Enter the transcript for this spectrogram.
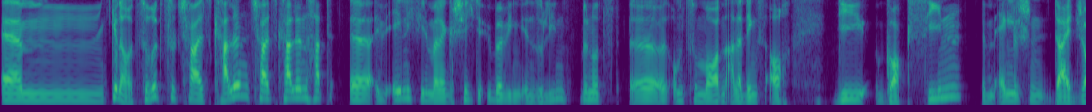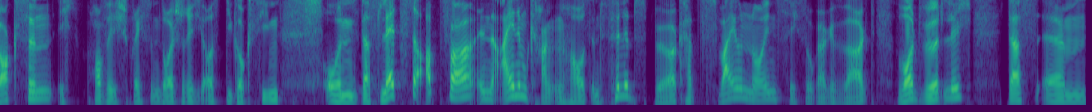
Ähm, genau, zurück zu Charles Cullen. Charles Cullen hat äh, ähnlich wie in meiner Geschichte überwiegend Insulin benutzt, äh, um zu morden, allerdings auch Digoxin, im Englischen Digoxin. Ich hoffe, ich spreche es im Deutschen richtig aus, Digoxin. Und das letzte Opfer in einem Krankenhaus in Phillipsburg hat 92 sogar gesagt, wortwörtlich, dass ähm,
